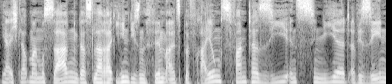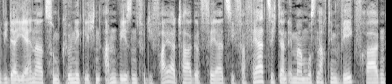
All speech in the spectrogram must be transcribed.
Ja, ich glaube, man muss sagen, dass Larain diesen Film als Befreiungsfantasie inszeniert. Wir sehen, wie Diana zum königlichen Anwesen für die Feiertage fährt. Sie verfährt sich dann immer, muss nach dem Weg fragen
